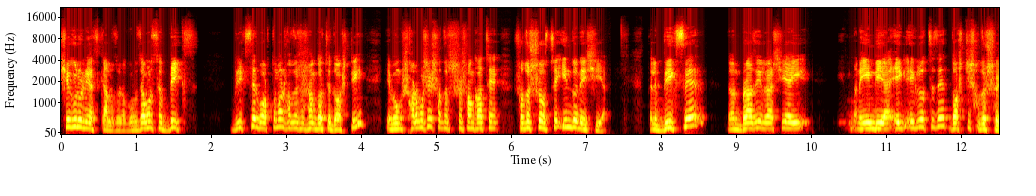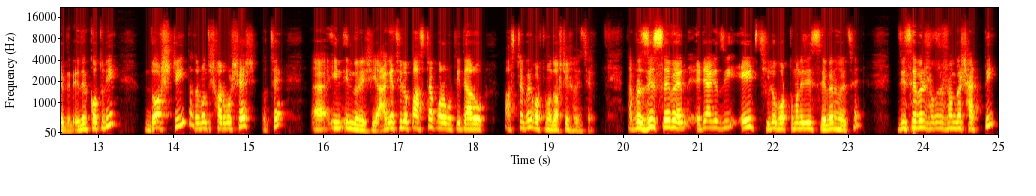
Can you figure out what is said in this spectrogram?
সেগুলো নিয়ে আজকে আলোচনা করব। যেমন হচ্ছে ব্রিক্স। ব্রিক্সের বর্তমান সদস্য সংখ্যা হচ্ছে দশটি এবং সর্বশেষ সদস্য সংখ্যা হচ্ছে, সদস্য হচ্ছে ইন্দোনেশিয়া। তাহলে ব্রিক্সের, যেমন ব্রাজিল, রাশিয়া মানে ইন্ডিয়া, এগ- এগুলো হচ্ছে যে দশটি সদস্য এদের। এদের কতটি? দশটি, তাদের মধ্যে সর্বশেষ হচ্ছে ইন- ইন্দোনেশিয়া। আগে ছিল পাঁচটা, পরবর্তীতে আরও পাঁচটা বেড়ে বর্তমানে দশটি হয়েছে। তারপরে জি সেভেন, এটা আগে জি এইট ছিল, বর্তমানে জি সেভেন হয়েছে। জি সেভেনের সদস্য সংখ্যা ষাটটি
